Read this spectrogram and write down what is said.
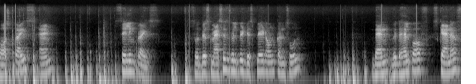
cost price and selling price. So this message will be displayed on console. Then with the help of scanf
